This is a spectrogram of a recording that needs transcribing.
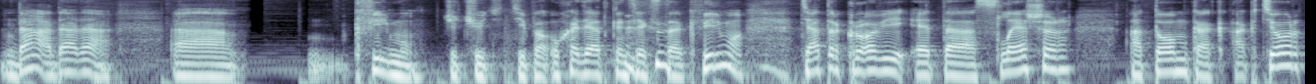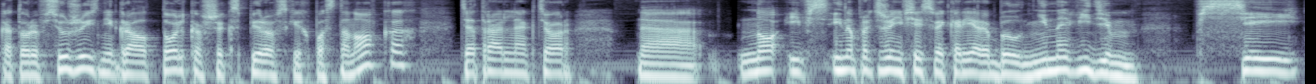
Да, да, да. А, К фильму чуть-чуть, типа, уходя от контекста к фильму, театр крови это слэшер о том, как актер, который всю жизнь играл только в шекспировских постановках, театральный актер, но и, вс- и на протяжении всей своей карьеры был ненавидим всей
